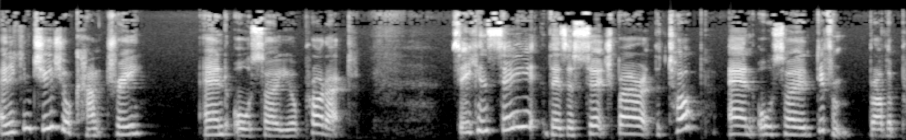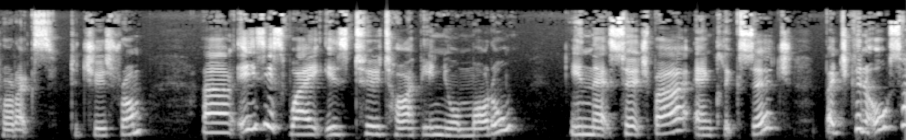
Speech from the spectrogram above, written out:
and you can choose your country, and also your product. So you can see there's a search bar at the top and also different Brother products to choose from. Uh, easiest way is to type in your model in that search bar and click search. But you can also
